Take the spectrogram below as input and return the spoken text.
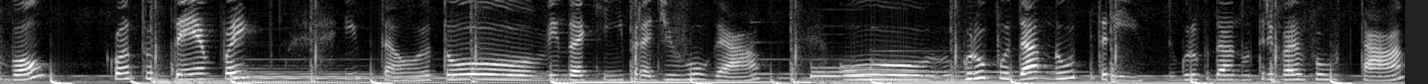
bom? Quanto tempo, hein? Então, eu tô vindo aqui para divulgar o grupo da Nutri. O grupo da Nutri vai voltar,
